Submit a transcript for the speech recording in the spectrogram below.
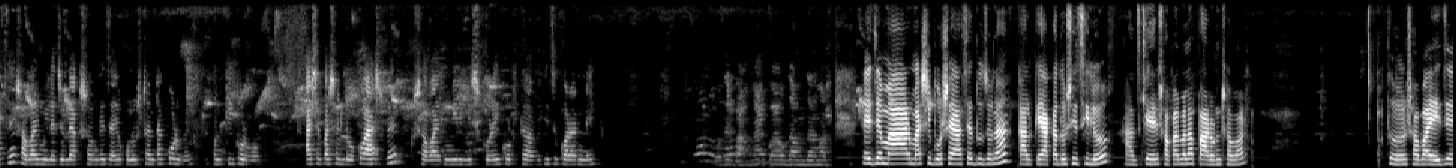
আছে, সবাই মিলে জুলে একসঙ্গে যাই হোক, অনুষ্ঠানটা করবে। এখন কি করব? আশেপাশের লোকও আসবে, সবাই মিলমিশ করেই করতে হবে, কিছু করার নেই। এই যে মা আর মাসি বসে আছে দুজনা, কালকে একাদশী ছিল, আজকে সকালবেলা পারণ সবার। তো সবাই এই যে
